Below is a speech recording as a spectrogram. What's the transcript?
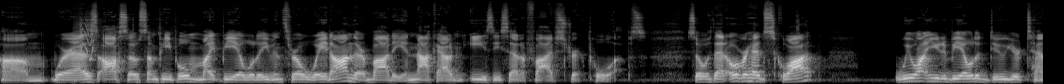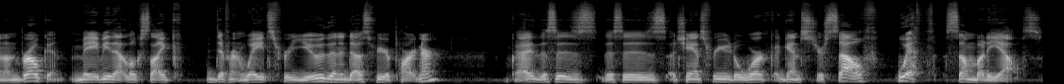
Um, whereas also some people might be able to even throw weight on their body and knock out an easy set of five strict pull ups. So with that overhead squat, we want you to be able to do your 10 unbroken. Maybe that looks like different weights for you than it does for your partner. Okay? This is this is a chance for you to work against yourself with somebody else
